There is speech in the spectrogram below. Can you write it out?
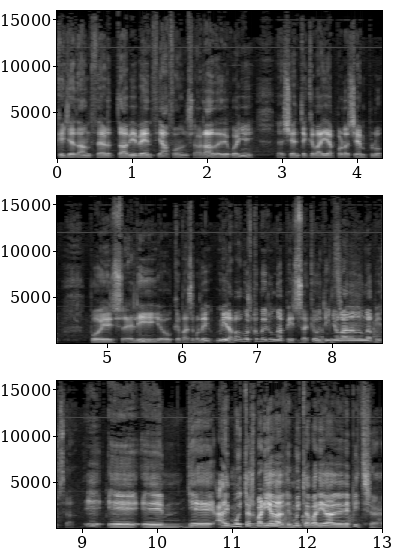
que lle dan certa vivencia a Fonsagrada, digo, oye, a xente que vaya, por exemplo, pois elí ou que pase por ali, mira, vamos comer unha pizza, que eu tiño ganas dunha ah. pizza. Eh, eh, eh, lle, hai moitas variedades, moita variedade de pizza.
